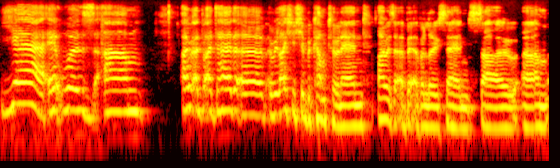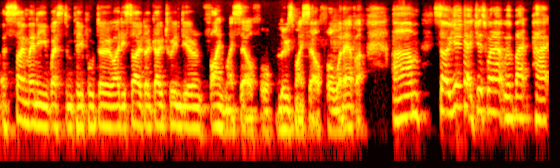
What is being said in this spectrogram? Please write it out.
Yeah, it was. Um, I, would had a, a, relationship had come to an end. I was at a bit of a loose end. So, um, as so many Western people do, I decided I'd go to India and find myself or lose myself or whatever. Um, so, yeah, I just went out with a backpack.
